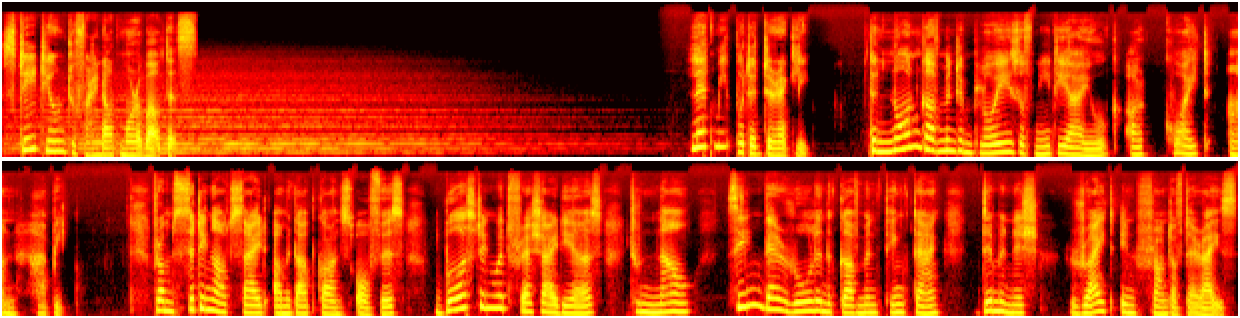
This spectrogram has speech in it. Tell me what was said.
Stay tuned to find out more about this. Let me put it directly. The non government employees of Niti Aayog are quite unhappy. From sitting outside Amitabh Kant's office, bursting with fresh ideas, to now seeing their role in the government think tank diminish right in front of their eyes.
